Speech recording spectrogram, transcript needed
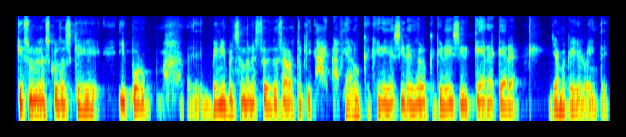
Que es una de las cosas que, y por, eh, venía pensando en esto desde hace rato, que había algo que quería decir, había algo que quería decir, ¿qué era? ¿Qué era? Ya me cayó el 20.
